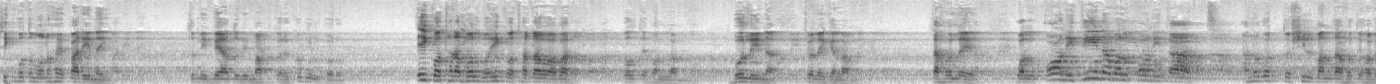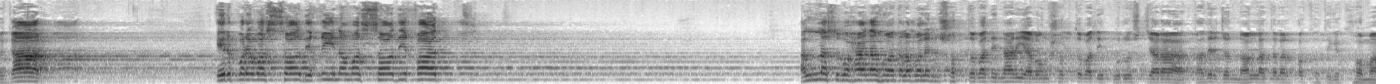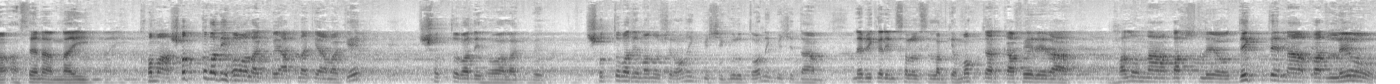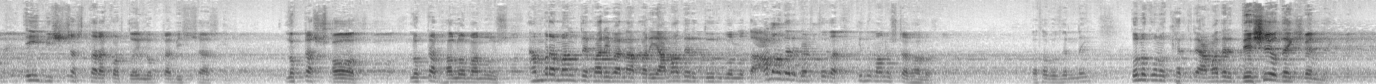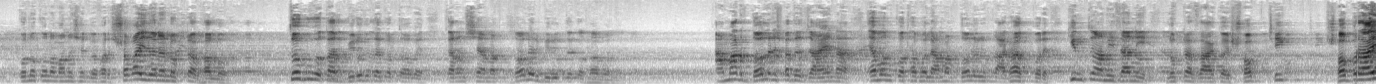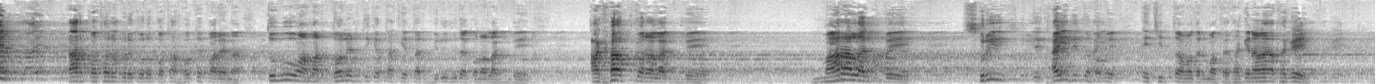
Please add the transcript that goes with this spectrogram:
ঠিক মতো মনে হয় পারি নাই। তুমি বেয়াদবি মাফ করে কবুল করো। এই কথাটা বলব, এই কথাটাও আবার বলতে পারলাম না। বলি না, চলে গেলাম। তাহলে বল কনিতাত আনুগত্যশীল বান্দা হতে হবে কার? এরপরে আল্লাহ ওয়া বলেন, সত্যবাদী নারী এবং সত্যবাদী পুরুষ যারা, তাদের জন্য আল্লাহ তাআলার পক্ষ থেকে ক্ষমা আছে না নাই? ক্ষমা সত্যবাদী হওয়া লাগবে, আপনাকে আমাকে সত্যবাদী হওয়া লাগবে। সত্যবাদী মানুষের অনেক বেশি গুরুত্ব, অনেক বেশি দাম। নবী করিম সাল্লাল্লাহু সাল্লামকে মক্কার কাফেরেরা ভালো না বাসলেও, দেখতে না পারলেও এই বিশ্বাস তারা করতো, এই লোকটা বিশ্বাস। লোকটা সৎ, লোকটা ভালো মানুষ। আমরা মানতে পারি বা না পারি, আমাদের দুর্বলতা, আমাদের ব্যর্থতা, কিন্তু মানুষটা ভালো। কথা বোঝেন নাই? কোনো কোনো ক্ষেত্রে আমাদের দেশেও দেখবেন কোন কোন মানুষের ব্যাপারে সবাই জানে লোকটা ভালো। তবুও তার বিরোধিতা করতে হবে, কারণ সে আমার দলের বিরুদ্ধে কথা বলে। আমার দলের সাথে যায় না, এমন কথা বলে আমার দলের উপর আঘাত করে। কিন্তু আমি জানি লোকটা যা কয় সব ঠিক, সব রাইট তার কথার উপরে কোনো কথা হতে পারে না। তবুও আমার দলের দিকে তাকে তার বিরোধিতা করা লাগবে, আঘাত করা লাগবে, মারা লাগবে। ছুরি দিতে হবে, এই চিন্তা আমাদের মাথায় থাকে না না থাকে?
